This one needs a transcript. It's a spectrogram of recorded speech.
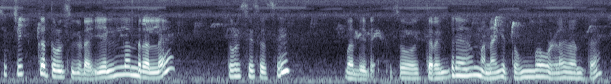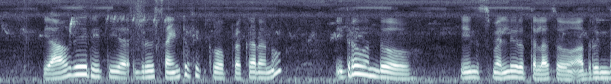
ಚಿಕ್ಕ ಚಿಕ್ಕ ತುಳಸಿ ಗಿಡ. ಎಲ್ಲಂದ್ರಲ್ಲೇ ತುಳಸಿ ಸಸಿ ಬಂದಿದೆ. ಸೊ ಈ ಥರ ಇದ್ದರೆ ಮನೆಗೆ ತುಂಬ ಒಳ್ಳೆಯದಂತೆ ಯಾವುದೇ ರೀತಿಯ ಇದರ ಸೈಂಟಿಫಿಕ್ ಪ್ರಕಾರನೂ ಇದರ ಒಂದು ಏನು ಸ್ಮೆಲ್ ಇರುತ್ತಲ್ಲ ಸೊ ಅದರಿಂದ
